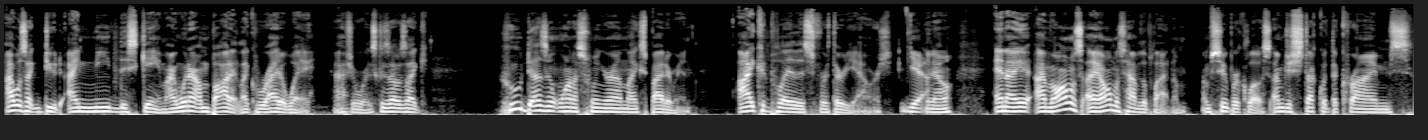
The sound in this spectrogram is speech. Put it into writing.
I was like, dude, I need this game. I went out and bought it like right away afterwards because I was like, who doesn't want to swing around like Spider-Man? I could play this for 30 hours. yeah. you know and i I'm almost i almost have the platinum i'm super close i'm just stuck with the crimes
